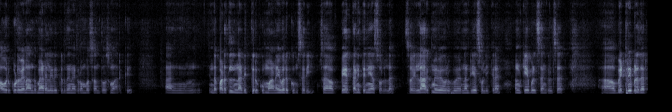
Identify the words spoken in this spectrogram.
அவர் கூடவே நான் அந்த மேடையில் இருக்கிறது எனக்கு ரொம்ப சந்தோஷமாக இருக்குது அண்ட் இந்த படத்தில் நடித்திருக்கும் அனைவருக்கும் சரி ச- பேர் தனித்தனியாக சொல்லலை. ஸோ எல்லாருக்குமே ஒரு நன்றியை சொல்லிக்கிறேன். And cable Sankar sir Vetri brother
